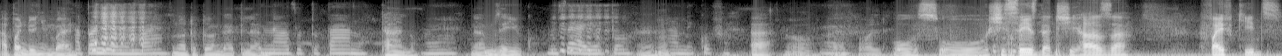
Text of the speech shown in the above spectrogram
Hapa ndio nyumbani. Hapa ndio nyumbani. Una watoto wangapi labda? Na watoto tano. Tano. Yeah. Na mzee yuko? Mzee hayupo. Amekufa. Ah. Oh, pole. Oh, so she says that she has uh, five kids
